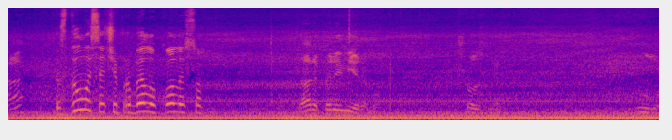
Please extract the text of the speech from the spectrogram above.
А? Здулося чи пробило колесо. Зараз перевіримо, що з ним було.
